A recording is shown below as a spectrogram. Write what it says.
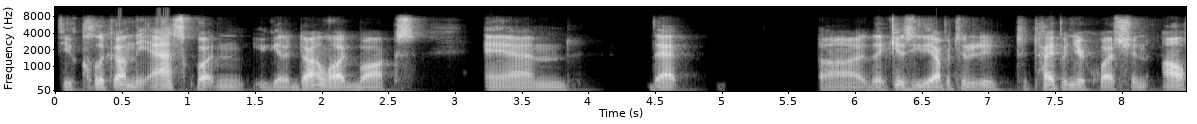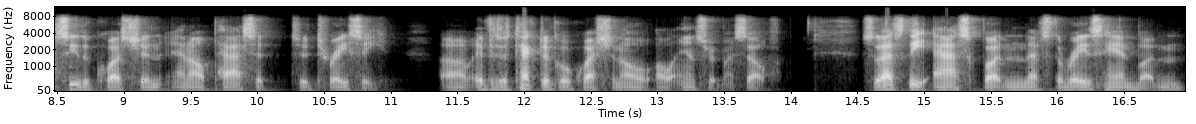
If you click on the ask button, you get a dialog box and that uh, that gives you the opportunity to type in your question. I'll see the question and I'll pass it to Tracy. Uh, if it's a technical question, I'll, I'll answer it myself. So that's the ask button, that's the raise hand button.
